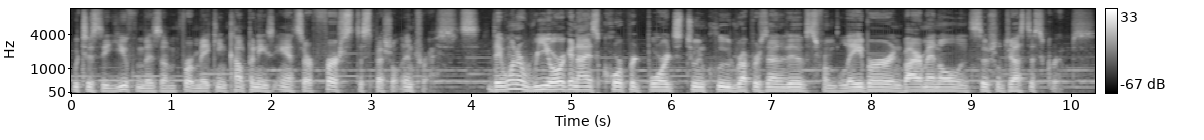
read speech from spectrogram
which is a euphemism for making companies answer first to special interests. They want to reorganize corporate boards to include representatives from labor, environmental, and social justice groups.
